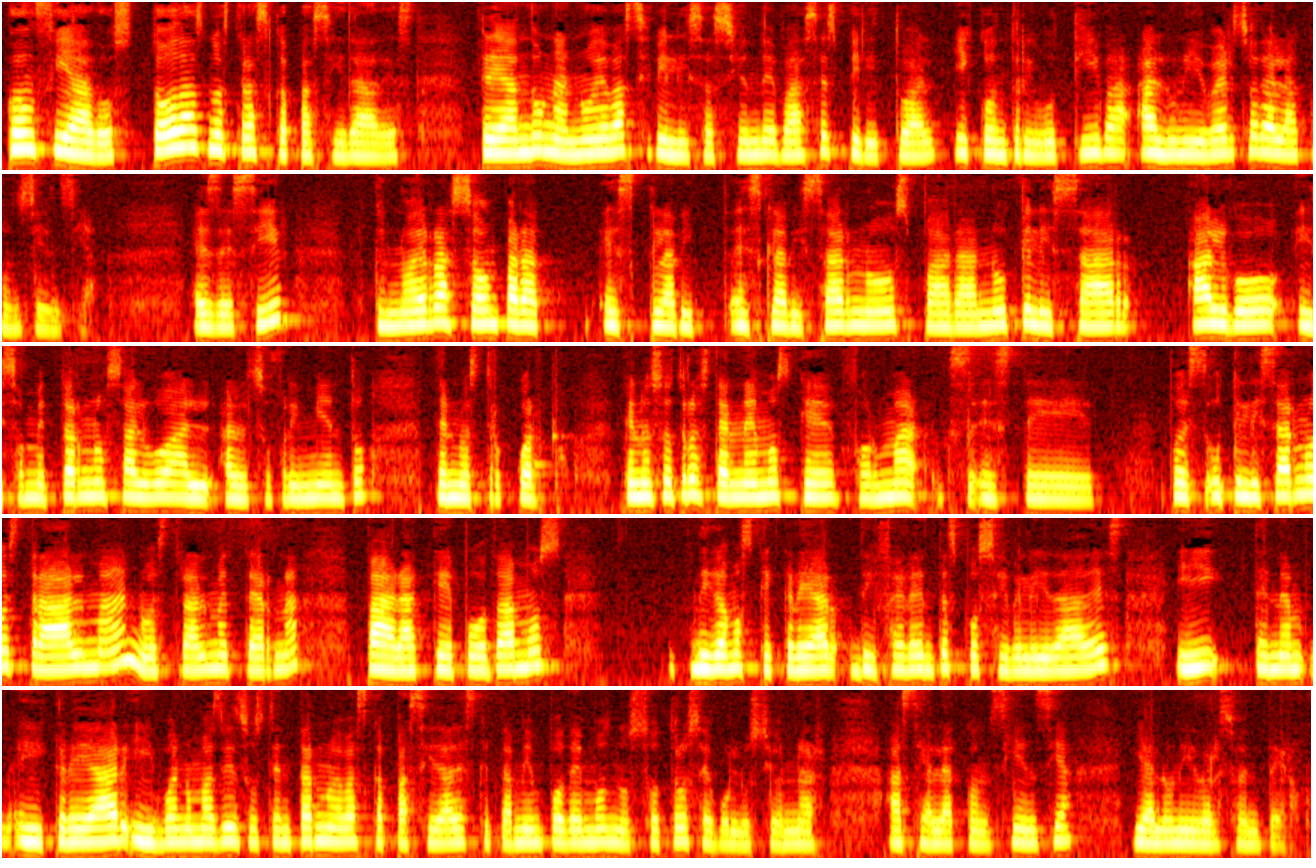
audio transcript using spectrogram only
confiados todas nuestras capacidades, creando una nueva civilización de base espiritual y contributiva al universo de la conciencia. Es decir, que no hay razón para esclavizarnos, para no utilizar algo y someternos algo al, al, sufrimiento de nuestro cuerpo, que nosotros tenemos que formar, este, pues utilizar nuestra alma, nuestra alma eterna, para que podamos, digamos que crear diferentes posibilidades y, tener, y crear y bueno, más bien sustentar nuevas capacidades que también podemos nosotros evolucionar hacia la conciencia y al universo entero.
